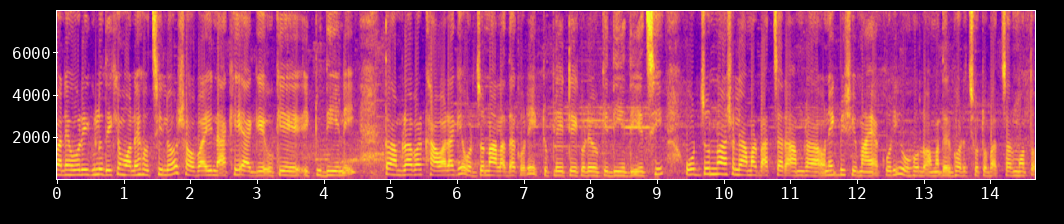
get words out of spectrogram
মানে ওর এগুলো দেখে মনে হচ্ছিল সবাই না খেয়ে আগে ওকে একটু দিয়ে নেই। তো আমরা আবার খাওয়ার আগে ওর জন্য আলাদা করে একটু প্লেটে করে ওকে দিয়ে দিয়েছি। ওর জন্য আসলে আমার বাচ্চারা আমরা অনেক বেশি মায়া করি। ও হলো আমাদের ঘরে ছোট বাচ্চার মতো।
